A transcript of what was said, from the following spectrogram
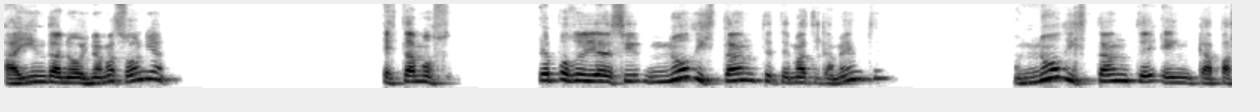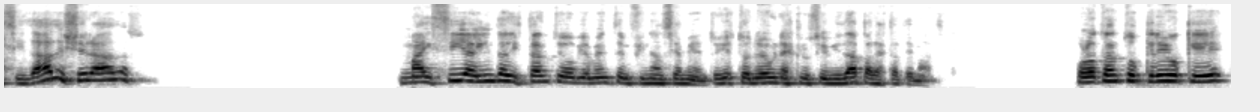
Ainda no en Amazonia, estamos, yo podría decir, no distante temáticamente, no distante en capacidades geradas, mas sí ainda distante obviamente en financiamiento. Y esto no es una exclusividad para esta temática. Por lo tanto, creo que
